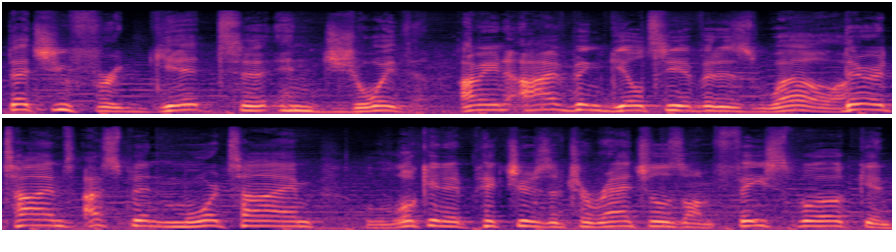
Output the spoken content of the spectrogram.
that you forget to enjoy them. I mean, I've been guilty of it as well. There are times I've spent more time looking at pictures of tarantulas on Facebook and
